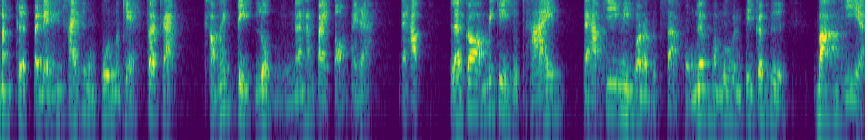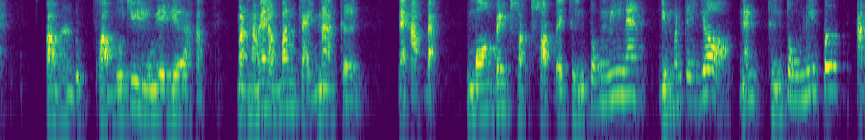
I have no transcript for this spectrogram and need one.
มันเกิดประเด็นคล้ายๆที่ผมพูดเมื่อกี้ก็จะทำให้ติดหลงอยู่นั้นไปต่อไม่ได้นะครับ แล้วก็มิติสุดท้ายนะครับ ที่มีคนมาปรึกษาผมเรื่องความรู้เป็นพิษก็คือ บางทีอะความความรู้ที่รู้เยอะๆครับ มันทำให้เรามั่นใจมากเกินนะครับ แบบมองเป็นช็อตๆเลยถึงตรงนี้นะเดี๋ยวมันจะย่องั้นถึงตรงนี้ปุ๊บอะ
